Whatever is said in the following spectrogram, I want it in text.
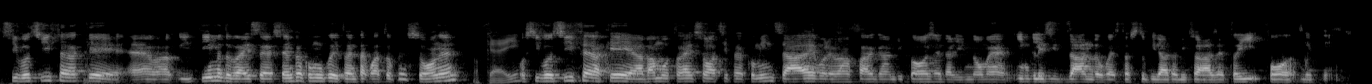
Si vocifera che uh, il team dovrà essere sempre comunque di 34 persone. Ok. O si vocifera che avevamo tre soci per cominciare e volevamo fare grandi cose, da lì il nome inglesizzando questa stupidata di frase. 3, 4, big things.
